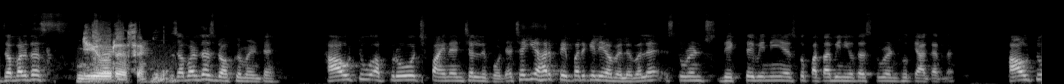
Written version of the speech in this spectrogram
ज़बरदस्त जी हो रहा है सर ज़बरदस्त डॉक्यूमेंट है। How to approach financial report अच्छा ये हर पेपर के लिए अवेलेबल है। स्टूडेंट्स देखते भी नहीं है इसको पता भी नहीं होता स्टूडेंट्स को क्या करना है। how to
